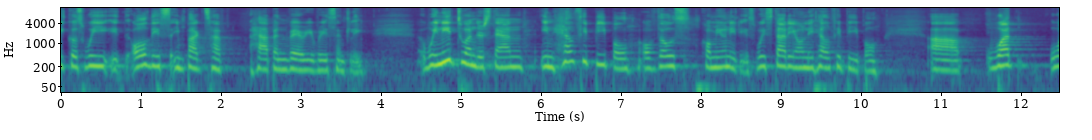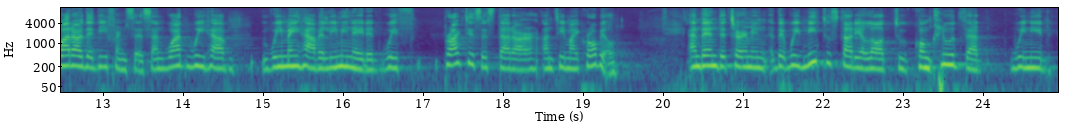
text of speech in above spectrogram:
because we, all these impacts have happened very recently. We need to understand in healthy people of those communities, we study only healthy people, uh, what, what are the differences and what we, have, we may have eliminated with practices that are antimicrobial and then determine that we need to study a lot to conclude that we need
